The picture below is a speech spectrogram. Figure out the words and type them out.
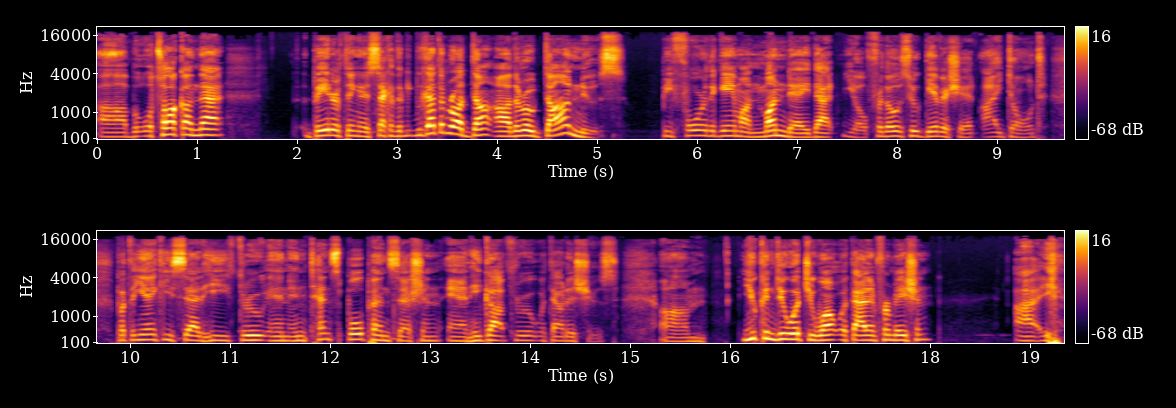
uh, but we'll talk on that Bader thing in a second. We got the Rodon, uh, the Rodon news before the game on Monday. That you know, for those who give a shit, I don't. But the Yankees said he threw an intense bullpen session and he got through it without issues. Um, you can do what you want with that information. I.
